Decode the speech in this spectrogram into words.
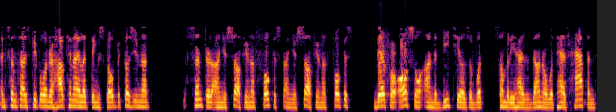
and sometimes people wonder, how can I let things go? Because you're not centered on yourself. You're not focused on yourself. You're not focused, therefore, also on the details of what somebody has done or what has happened.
